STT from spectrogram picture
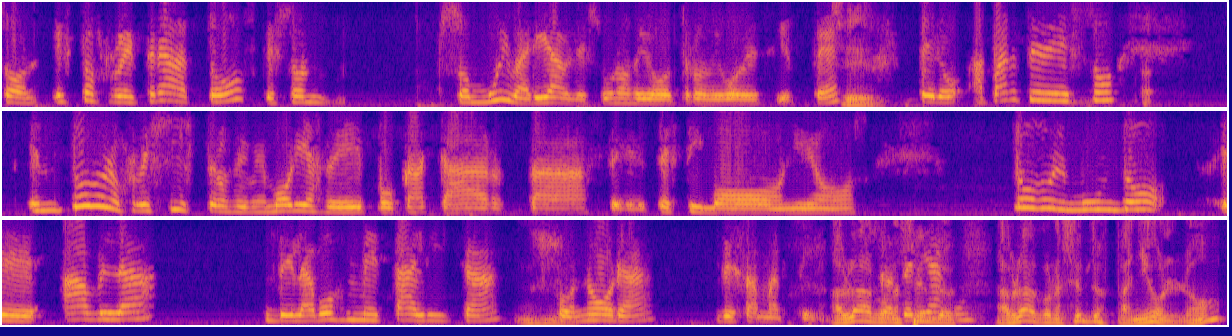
son estos retratos que son son muy variables unos de otros, debo decirte. Pero aparte de eso, en todos los registros de memorias de época, cartas, eh, testimonios, todo el mundo eh, habla de la voz metálica, sonora de San Martín. Hablaba con, acento, hablaba con acento español, ¿no?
